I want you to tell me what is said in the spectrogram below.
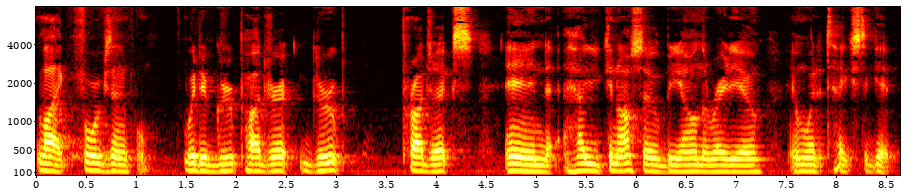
Like, for example, we do group project group projects and how you can also be on the radio and what it takes to get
